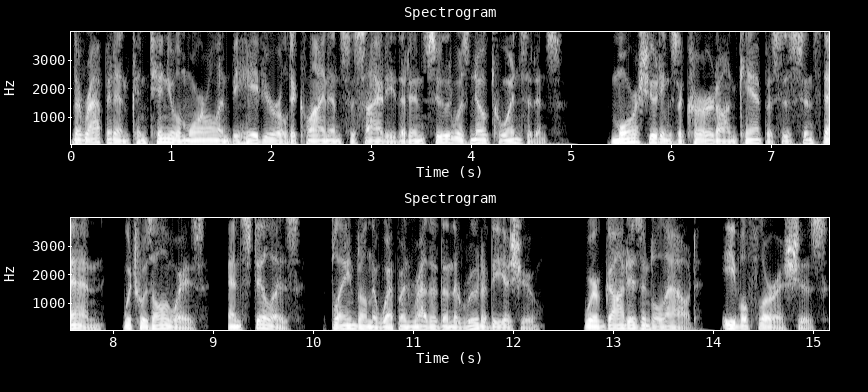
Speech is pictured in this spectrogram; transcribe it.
The rapid and continual moral and behavioral decline in society that ensued was no coincidence. More shootings occurred on campuses since then, which was always, and still is, blamed on the weapon rather than the root of the issue. Where God isn't allowed, evil flourishes.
